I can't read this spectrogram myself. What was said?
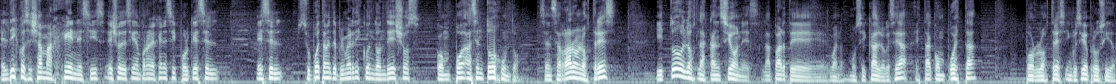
El disco se llama Génesis. Ellos deciden ponerle Génesis porque es el es el supuestamente el primer disco en donde ellos hacen todo junto. Se encerraron los tres y todas las canciones, la parte bueno musical, lo que sea, está compuesta por los tres, inclusive producido.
